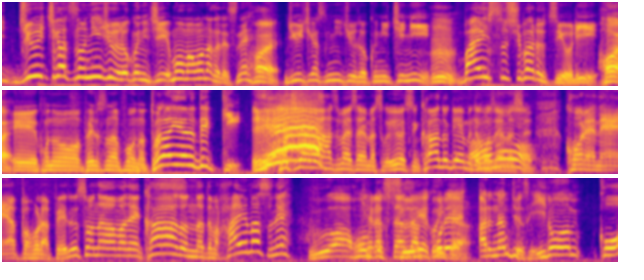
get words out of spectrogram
11月の26日もう間もなくですね、はい。11月26日に、うん。バイス・シュバルツより、はい。えーこの「ペルソナ4」のトライアルデッキ、えー？こちらが発売されます。要するにカードゲームでございます。これねやっぱほらペルソナはねカードになっても映えますね。うわほんとすげえ。これあれなんていうんですか？色子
